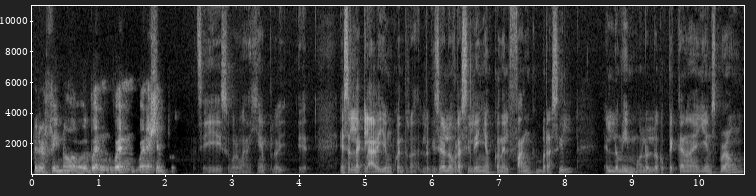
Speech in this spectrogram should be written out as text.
Pero en fin, no, buen, buen, buen ejemplo. Sí, súper buen ejemplo. Eh, esa es la clave, yo encuentro. Lo que hicieron los brasileños con el funk Brasil es lo mismo. Los locos pescaron a James Brown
